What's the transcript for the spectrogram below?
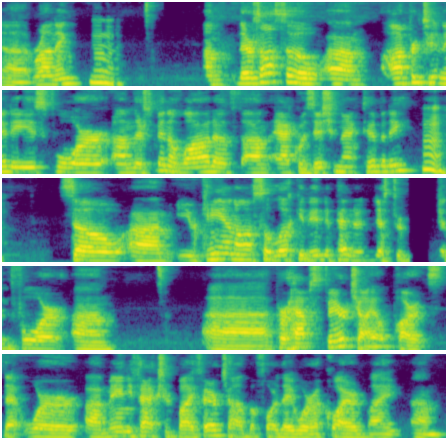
uh, running. Mm. there's also opportunities for um, there's been a lot of um, acquisition activity. Hmm. So um, you can also look at independent distribution for um, uh, perhaps Fairchild parts that were uh, manufactured by Fairchild before they were acquired by um,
